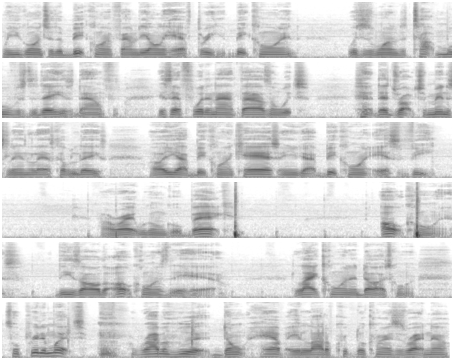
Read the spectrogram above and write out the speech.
When you go into the Bitcoin family, they only have three. Bitcoin, which is one of the top movers today, is down. It's at 49,000, which that dropped tremendously in the last couple of days. Uh, you got Bitcoin Cash and you got Bitcoin SV. All right, we're gonna go back. Altcoins. These are all the altcoins they have. Litecoin and Dogecoin. So pretty much, Robinhood don't have a lot of cryptocurrencies right now.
